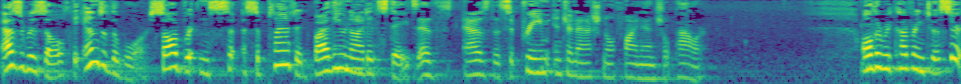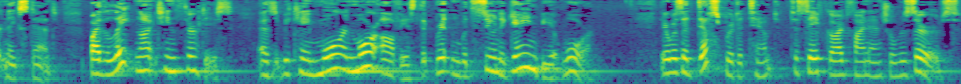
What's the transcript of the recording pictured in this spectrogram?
As a result, the end of the war saw Britain su- supplanted by the United States as, as the supreme international financial power. Although recovering to a certain extent, by the late 1930s, as it became more and more obvious that Britain would soon again be at war, there was a desperate attempt to safeguard financial reserves.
